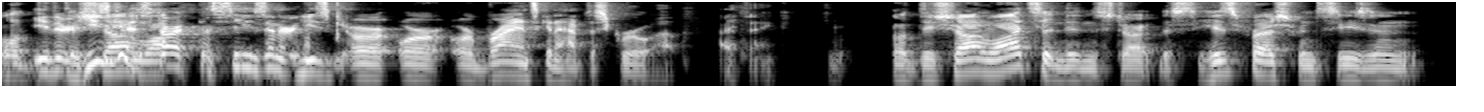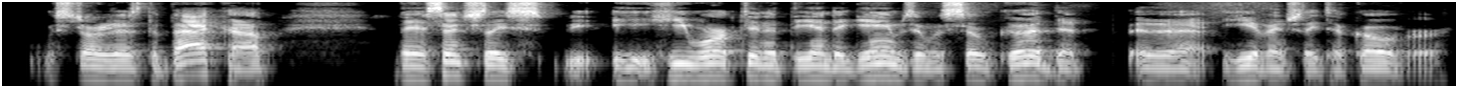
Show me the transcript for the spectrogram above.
Well, Either he's going to start the season, or he's or or, or Bryant's going to have to screw up. I think. Well, Deshaun Watson didn't start this. His freshman season started as the backup. They essentially he, he worked in at the end of games and was so good that that he eventually took over.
